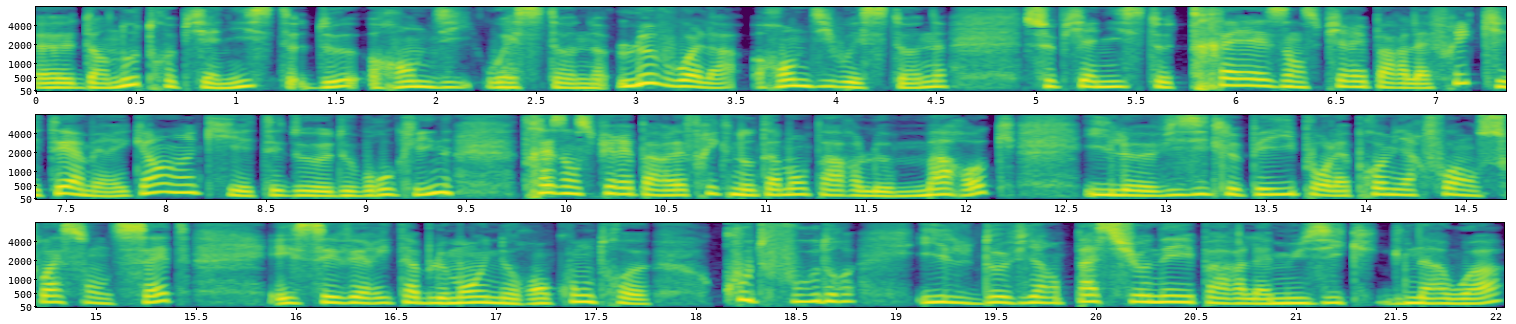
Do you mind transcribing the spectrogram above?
euh, d'un autre pianiste de Randy Weston. Le voilà, Randy Weston, ce pianiste très inspiré par l'Afrique, qui était américain, hein, qui était de, de Brooklyn, très inspiré par l'Afrique, par le Maroc. Il visite le pays pour la première fois en 67 et c'est véritablement une rencontre coup de foudre, il devient passionné par la musique gnawa,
